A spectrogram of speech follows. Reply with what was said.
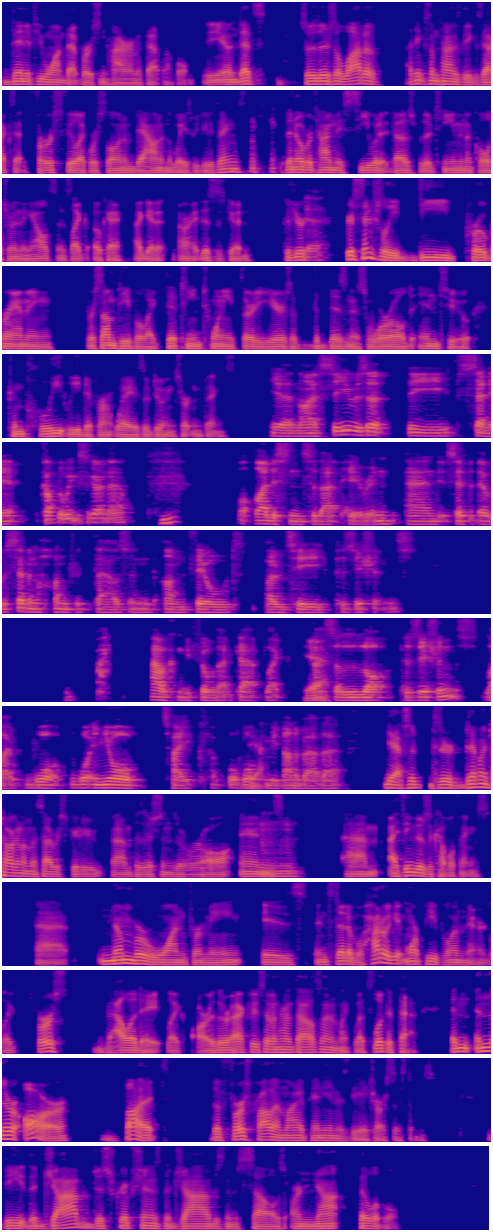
Then, if you want that person, hire them at that level. You know, that's so. There's a lot of. I think sometimes the execs at first feel like we're slowing them down in the ways we do things. then over time, they see what it does for their team and the culture and everything else, and it's like, okay, I get it. All right, this is good because you're yeah. you're essentially deprogramming for some people like 15 20 30 years of the business world into completely different ways of doing certain things. Yeah nice. So you was at the senate a couple of weeks ago now? Mm-hmm. i listened to that hearing and it said that there was 700000 unfilled ot positions. How can we fill that gap? Like yeah. that's a lot of positions. Like what what in your take what, what yeah. can be done about that yeah, so they're definitely talking on the cybersecurity um, positions overall, and mm-hmm. um, I think there's a couple things. Uh, number one for me is instead of well, how do I get more people in there? Like first validate like are there actually 700,000 like let's look at that. And and there are, but the first problem in my opinion is the HR systems. The the job descriptions, the jobs themselves are not fillable.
